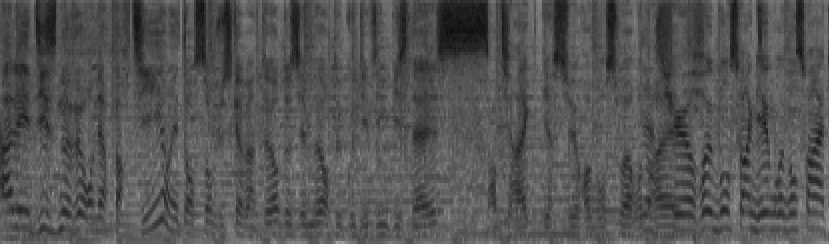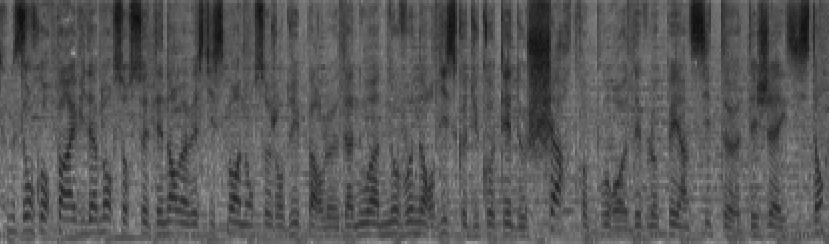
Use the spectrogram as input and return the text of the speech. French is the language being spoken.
Allez, 19h, on est reparti. On est ensemble jusqu'à 20h. Deuxième heure de Good Evening Business. En direct, bien sûr. Rebonsoir, Audrey. Bien sûr. Rebonsoir, Guillaume. Rebonsoir à tous. Donc, on repart évidemment sur cet énorme investissement annoncé aujourd'hui par le Danois Novo Nordisk du côté de Chartres pour euh, développer un site euh, déjà existant.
